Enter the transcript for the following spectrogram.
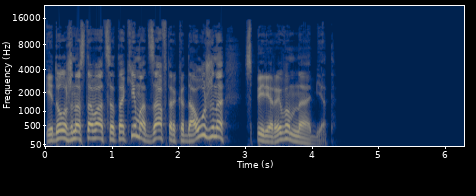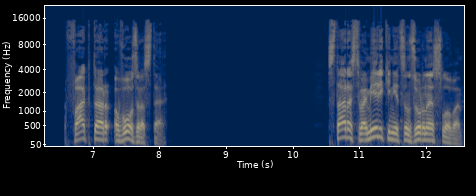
и должен оставаться таким от завтрака до ужина с перерывом на обед. Фактор возраста Старость в Америке – нецензурное слово.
